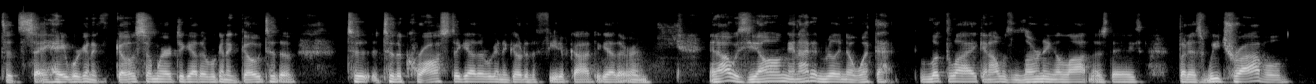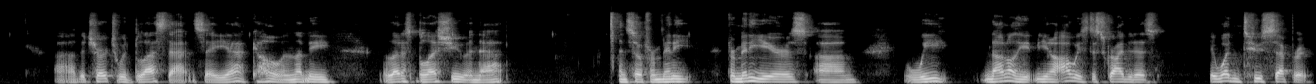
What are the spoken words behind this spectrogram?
to say, hey, we're going to go somewhere together. We're going to go to the to to the cross together. We're going to go to the feet of God together. And and I was young and I didn't really know what that looked like, and I was learning a lot in those days. But as we traveled, uh, the church would bless that and say, "Yeah, go and let me let us bless you in that." And so for many for many years, um, we not only you know I always described it as it wasn't two separate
